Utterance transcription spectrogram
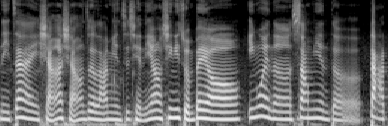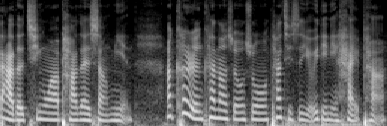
你在想要享用这个拉面之前，你要有心理准备哦，因为呢，上面的大大的青蛙趴在上面。那客人看到时候说，他其实有一点点害怕，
